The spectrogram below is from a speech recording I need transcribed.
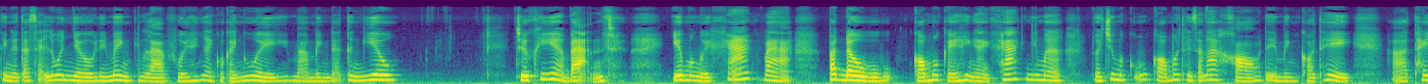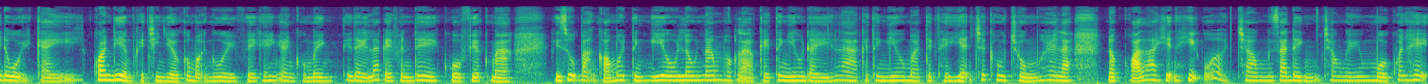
thì người ta sẽ luôn nhớ đến mình. Là với hình ảnh của cái người mà mình đã từng yêu. Trừ khi là bạn yêu một người khác và bắt đầu có một cái hình ảnh khác nhưng mà nói chung là cũng có một thời gian là khó để mình có thể uh, thay đổi cái quan điểm cái trí nhớ của mọi người về cái hình ảnh của mình. Thì đấy là cái vấn đề của việc mà ví dụ bạn có một tình yêu lâu năm hoặc là cái tình yêu đấy là cái tình yêu mà được thể hiện trước công chúng hay là nó quá là hiện hữu ở trong gia đình trong cái mối quan hệ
